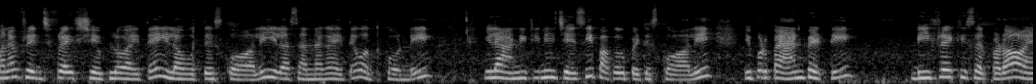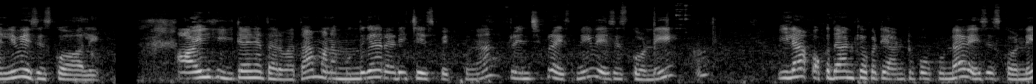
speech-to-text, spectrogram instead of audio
మనం ఫ్రెంచ్ ఫ్రైస్ షేప్లో అయితే ఇలా ఒత్తేసుకోవాలి. ఇలా సన్నగా అయితే ఒత్తుకోండి. ఇలా అన్నిటినీ చేసి పక్కకు పెట్టేసుకోవాలి. ఇప్పుడు ప్యాన్ పెట్టి డీప్ ఫ్రైకి సరిపడా ఆయిల్ని వేసేసుకోవాలి. ఆయిల్ హీట్ అయిన తర్వాత మనం ముందుగా రెడీ చేసి పెట్టుకున్న ఫ్రెంచ్ ఫ్రైస్ని వేసేసుకోండి. ఇలా ఒకదానికి ఒకటి అంటుకోకుండా వేసేసుకోండి.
